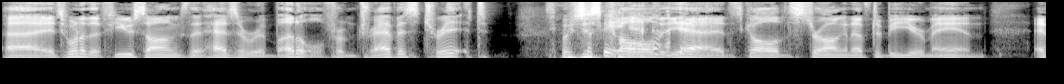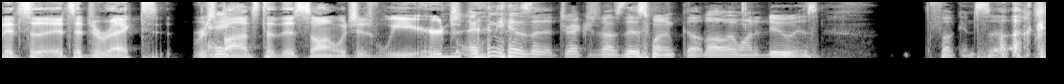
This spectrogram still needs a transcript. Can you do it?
Uh, it's one of the few songs that has a rebuttal from Travis Tritt, which is called yeah, it's called "Strong Enough to Be Your Man," and it's a it's a direct response to this song, which is weird. and then he has a direct response. to This one called "All I Want to Do Is Fucking Suck."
